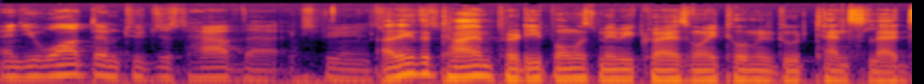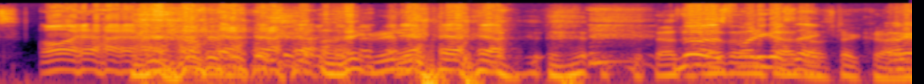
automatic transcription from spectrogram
And you want them to just have that experience. I think the So- time Pardeep almost made me cry is when he told me to do 10 sleds. Oh yeah, yeah, yeah. I'm like, really? no, That's- that's it's the funny only because I'll like, okay,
